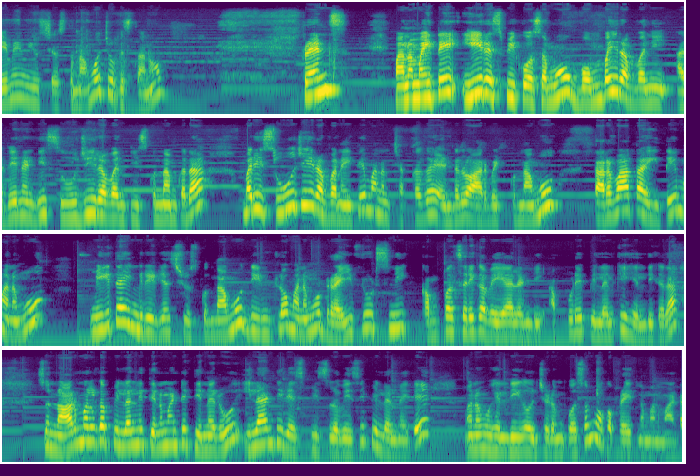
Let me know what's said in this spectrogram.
ఏమేమి యూస్ చేస్తున్నామో చూపిస్తాను. ఫ్రెండ్స్ మనమైతే ఈ రెసిపీ కోసము బొంబాయి రవ్వని అదేనండి సూజీ రవ్వని తీసుకున్నాం కదా. మరి సూజీ రవ్వనైతే మనం చక్కగా ఎండలో ఆరబెట్టుకున్నాము. తర్వాత అయితే మనము మిగతా ఇంగ్రీడియంట్స్ చూసుకుందాము. దీంట్లో మనము డ్రై ఫ్రూట్స్ని కంపల్సరీగా వేయాలండి. అప్పుడే పిల్లలకి హెల్దీ కదా. సో నార్మల్గా పిల్లల్ని తినమంటే తినరు. ఇలాంటి రెసిపీస్లో వేసి పిల్లల్ని అయితే మనము హెల్దీగా ఉంచడం కోసం ఒక ప్రయత్నం అనమాట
